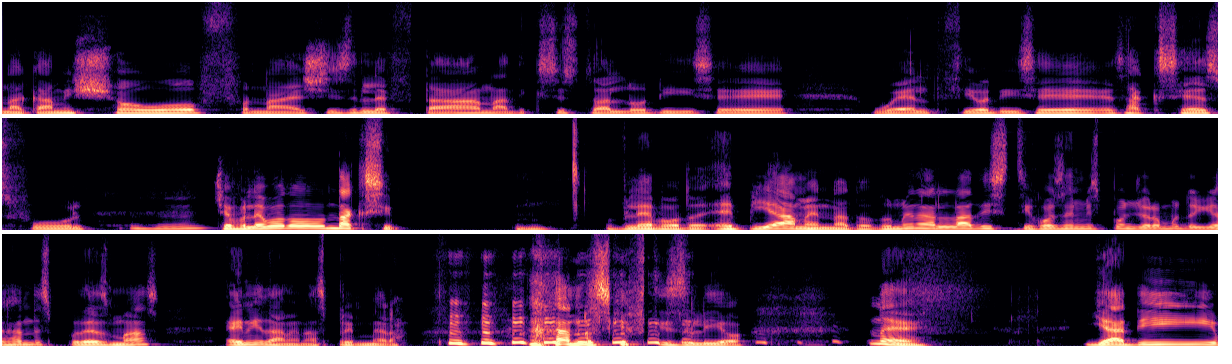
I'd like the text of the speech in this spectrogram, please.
να κάνεις show off, να έχεις λεφτά, να δείξεις το άλλο ότι είσαι wealthy, ότι είσαι successful. Μμμ. Και βλέπω το, εντάξει, βλέπω το, επιάμε να το δούμε, αλλά δυστυχώς εμείς που καιρό μου το γιώσαν τις σπουδές μας, δεν είδαμε ένας πριν μέρα. Αν το σκεφτείς λίγο. ναι, γιατί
